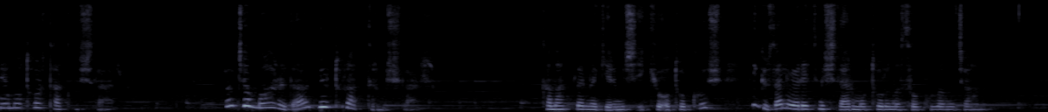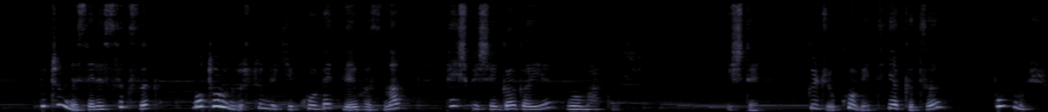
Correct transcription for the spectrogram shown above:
bir motor takmışlar. Önce mağarada bir tur attırmışlar. Kanatlarına girmiş iki otokuş bir güzel öğretmişler motoru nasıl kullanacağını. Bütün mesele sık sık motorun üstündeki kuvvet levhasına peş peşe gagayı vurmakmış. İşte gücü, kuvveti, yakıtı buymuş.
